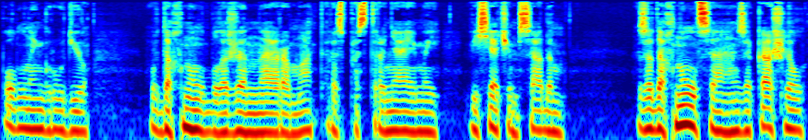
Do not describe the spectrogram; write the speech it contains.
полной грудью — вдохнул блаженный аромат, распространяемый висячим садом, задохнулся, закашлял,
